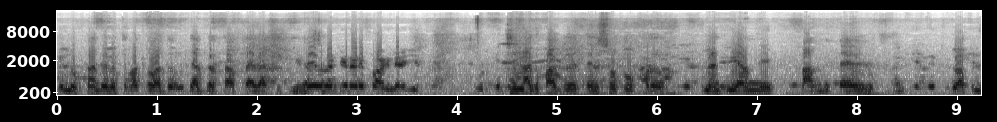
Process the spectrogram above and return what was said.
ਕਿ ਲੋਕਾਂ ਦੇ ਵਿੱਚ ਵੱਧ ਤੋਂ ਵੱਧ ਉਜਾਗਰਤਾ ਪੈਦਾ ਕੀਤੀ ਜਾ ਸਕੇ। ਵਲੰਟੀਅਰਾਂ ਨੇ ਭਾਗ ਲਿਆ ਜੀ ਇੱਥੇ। ਇੱਥੇ ਲਗਭਗ 300 ਤੋਂ ਉੱਪਰ ਵਲੰਟੀਅਰ ਨੇ ਭਾਗ ਲਿੱਤਾ ਹੈ ਜੋ ਆਪਣੀ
